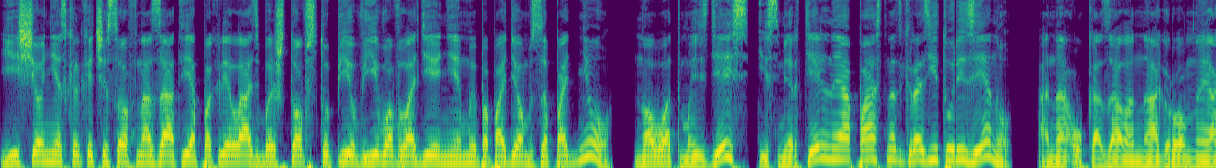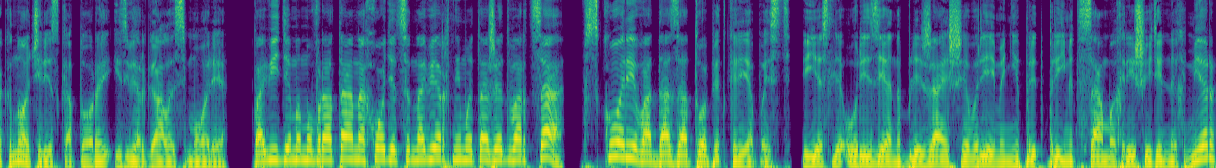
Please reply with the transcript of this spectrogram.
Еще несколько часов назад я поклялась бы, что, вступив в его владение, мы попадем в западню. Но вот мы здесь, и смертельная опасность грозит Урезену. Она указала на огромное окно, через которое извергалось море. По-видимому, врата находятся на верхнем этаже дворца. Вскоре вода затопит крепость. Если Урезен в ближайшее время не предпримет самых решительных мер,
